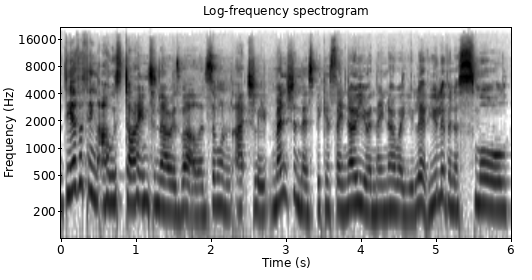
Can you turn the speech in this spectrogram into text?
the other thing that I was dying to know as well, and someone actually mentioned this because they know you and they know where you live. You live in a small,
